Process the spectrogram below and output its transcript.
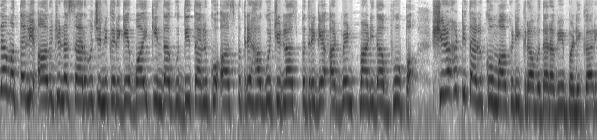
ಕುಡಿದ ಮತ್ತಲ್ಲಿ ಆರು ಜನ ಸಾರ್ವಜನಿಕರಿಗೆ ಬೈಕ್ನಿಂದ ಗುದ್ದಿ ತಾಲೂಕು ಆಸ್ಪತ್ರೆ ಹಾಗೂ ಜಿಲ್ಲಾಸ್ಪತ್ರೆಗೆ ಅಡ್ಮಿಟ್ ಮಾಡಿದ ಭೂಪ. ಶಿರಹಟ್ಟಿ ತಾಲೂಕು ಮಾಗಡಿ ಗ್ರಾಮದ ರವಿ ಬಳಿಗಾರ್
